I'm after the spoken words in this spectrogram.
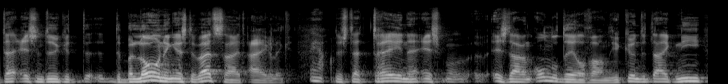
dat is natuurlijk de beloning is de wedstrijd eigenlijk. Ja. Dus dat trainen is, is daar een onderdeel van. Je kunt het eigenlijk niet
